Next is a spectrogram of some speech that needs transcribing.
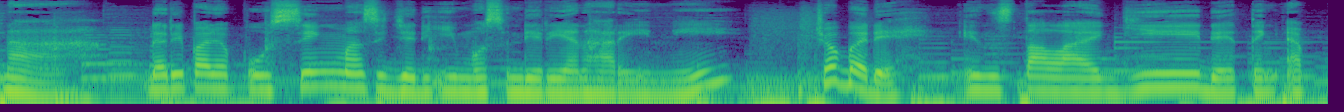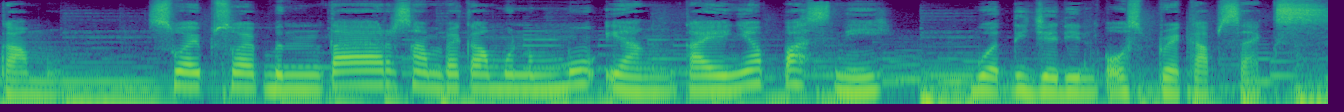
Nah, daripada pusing masih jadi emo sendirian hari ini, coba deh install lagi dating app kamu. Swipe-swipe bentar sampai kamu nemu yang kayaknya pas nih buat dijadiin post breakup sex.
